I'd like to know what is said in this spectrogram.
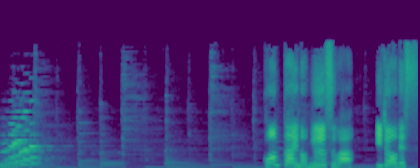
今回のニュースは以上です。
